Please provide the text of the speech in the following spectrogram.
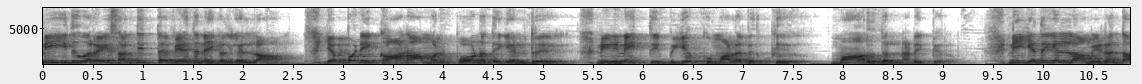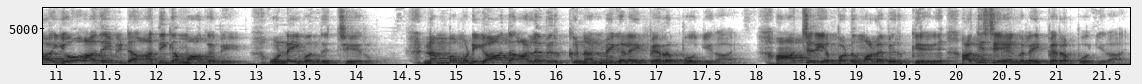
நீ இதுவரை சந்தித்த வேதனைகள் எல்லாம் எப்படி காணாமல் போனது என்று நீ நினைத்து வியக்கும் அளவிற்கு மாறுதல் நடைபெறும். நீ எதையெல்லாம் இழந்தாயோ அதைவிட அதிகமாகவே உன்னை வந்து சேரும். நம்ப முடியாத அளவிற்கு நன்மைகளை பெறப்போகிறாய். ஆச்சரியப்படும் அளவிற்கு அதிசயங்களை பெறப்போகிறாய்.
